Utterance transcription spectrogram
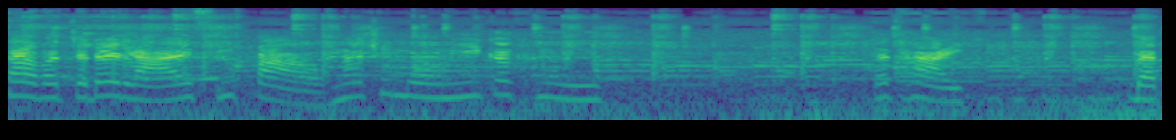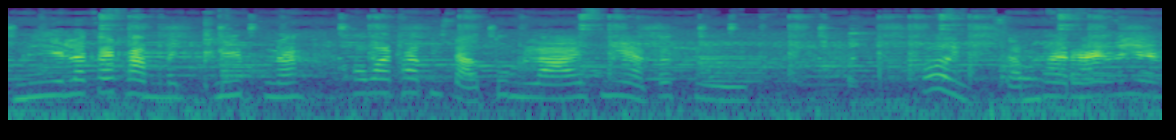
ทราบว่าจะได้ไลฟ์หรือเปล่าณชั่วโมงนี้ก็คือ จะถ่ายแบบนี้แล้วก็ทำเป็นคลิปนะ เพราะว่าถ้าพี่สาวตุ้มไลฟ์เนี่ยก็คือโอ้ยสัมภาระก็ยัง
